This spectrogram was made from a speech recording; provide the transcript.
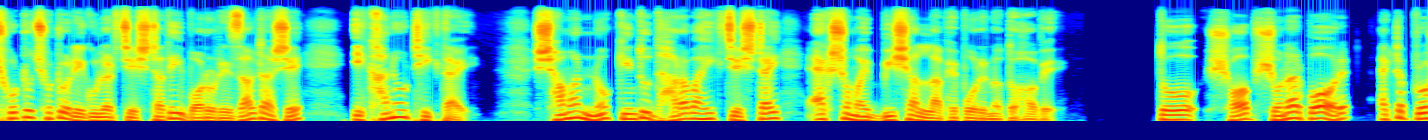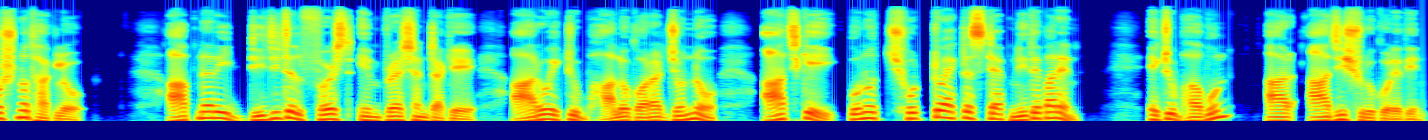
ছোট ছোট রেগুলার চেষ্টাতেই বড় রেজাল্ট আসে, এখানেও ঠিক তাই। সামান্য কিন্তু ধারাবাহিক চেষ্টায় একসময় বিশাল লাভে পরিণত হবে। তো সব শোনার পর একটা প্রশ্ন থাকল আপনার এই ডিজিটাল ফার্স্ট ইমপ্রেশনটাকে আরও একটু ভালো করার জন্য আজকেই কোনো ছোট্ট একটা স্টেপ নিতে পারেন? একটু ভাবুন আর আজই শুরু করে দিন।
